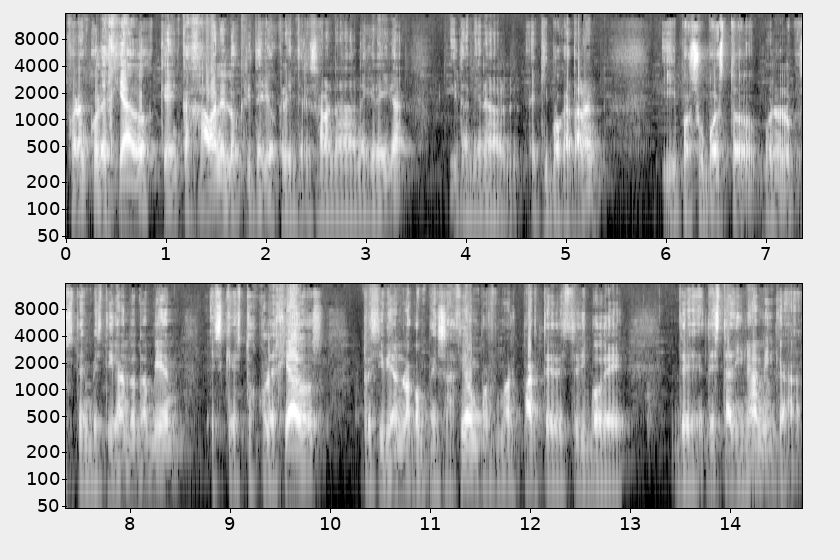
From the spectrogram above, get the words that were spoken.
fueran colegiados que encajaban en los criterios que le interesaban a Negreira y también al equipo catalán. Y por supuesto, bueno, lo que se está investigando también es que estos colegiados recibían una compensación por formar parte de este tipo de, de, de esta dinámica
